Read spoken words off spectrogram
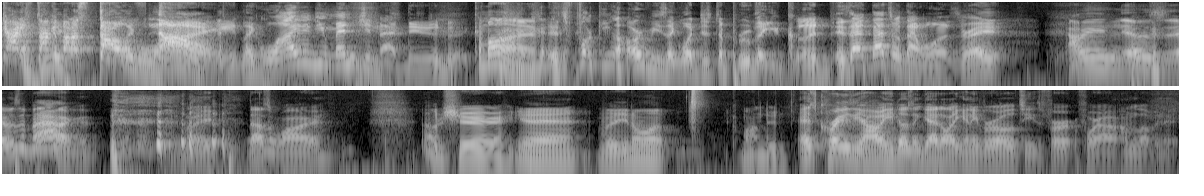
god, he's talking about a stove!" Like no. why? Like why did you mention that, dude? Come on, it's fucking Arby's. Like what? Just to prove that you could? Is that that's what that was, right? I mean, it was it was a bag. like that's why. I'm sure. Yeah, but you know what? Come on, dude. It's crazy how he doesn't get like any royalties for for uh, I'm loving it.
